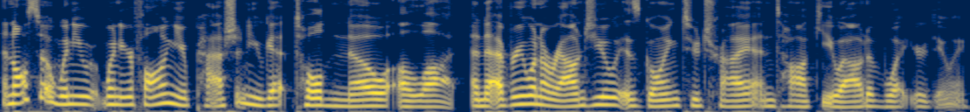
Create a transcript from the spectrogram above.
And also when you when you're following your passion, you get told no a lot. And everyone around you is going to try and talk you out of what you're doing.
